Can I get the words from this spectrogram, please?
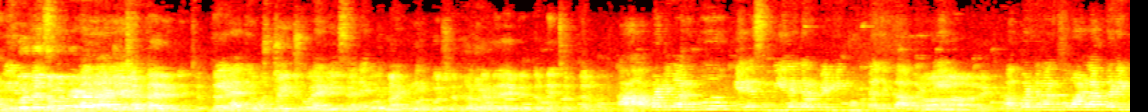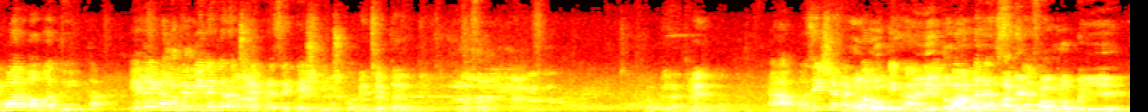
అందుకోసమే తమకు అడిగాను. చెప్తారు నేను చెప్తాను నేను చెప్తాను. అప్పటి వరకు కేసు మీ దగ్గర పెండింగ్ ఉంటది కాబట్టి. అప్పటి వరకు వాళ్ళు అక్కడ ఇన్వాల్వ్ అవ్వద్దు ఇంకా. ఏదైనా ఉంటే మీ దగ్గర వచ్చి రిప్రజెంటేషన్ నేను చెప్తాను. పొజిషన్ అట్లా ఉంది. ఫామ్లో పోయి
